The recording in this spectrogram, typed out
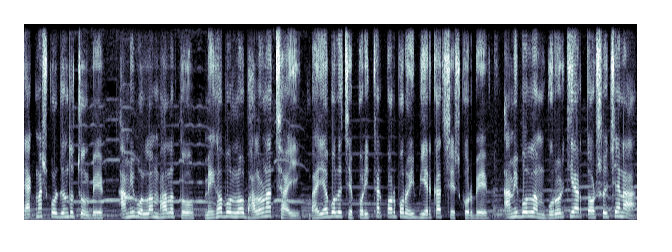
এক মাস পর্যন্ত চলবে। আমি বললাম, ভালো তো। মেঘা বলল, ভালো না, ছাই। ভাইয়া বলেছে, পরীক্ষার পরপরই বিয়ের কাজ শেষ করবে। আমি বললাম, বুড়োর কি আর তর সইছে না?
